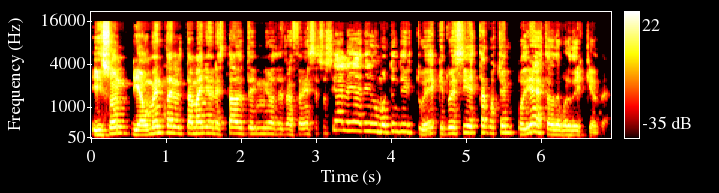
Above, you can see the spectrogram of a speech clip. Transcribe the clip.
y, son, y aumentan el tamaño del Estado en términos de transferencias sociales, ya tienen un montón de virtudes que tú decís, esta cuestión podrían estar de acuerdo de izquierda.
